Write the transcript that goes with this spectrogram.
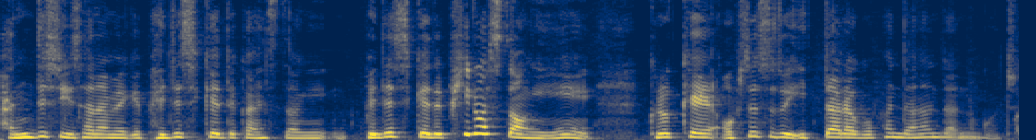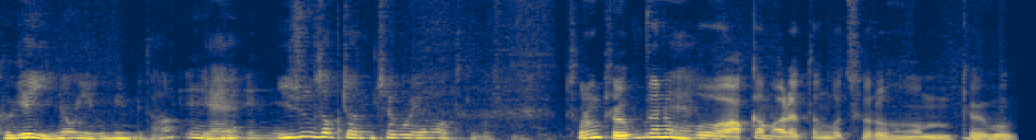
반드시 이 사람에게 배제시켜야 될 가능성이 배제시켜야 될 필요성이 그렇게 없을 수도 있다라고 판단한다는 거죠. 그게 인용의 의미입니다. 예, 예. 예, 예. 이준석 전 최고위원은 어떻게 보십니까? 저는 결국에는 네. 뭐 아까 말했던 것처럼 결국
